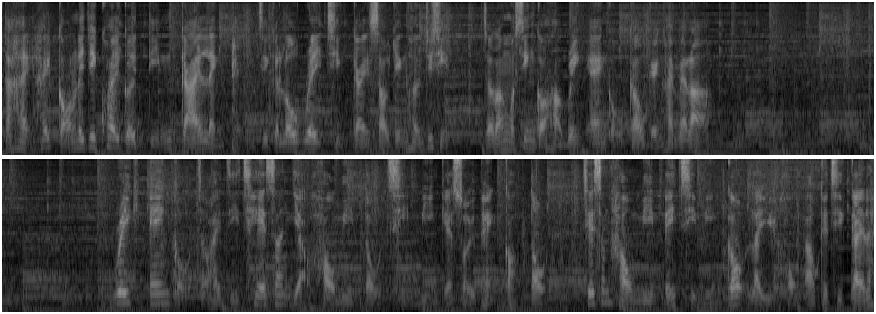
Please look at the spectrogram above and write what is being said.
但係喺講呢啲規矩點解令平治嘅 low rate 設計受影響之前，就等我先講下 rake angle 究竟係咩啦。rake angle 就係指車身由後面到前面嘅水平角度，車身後面比前面高，例如紅牛嘅設計呢，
